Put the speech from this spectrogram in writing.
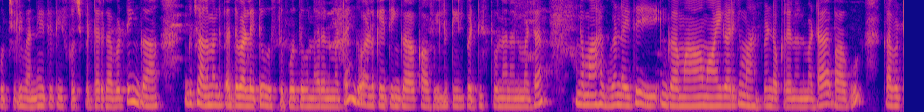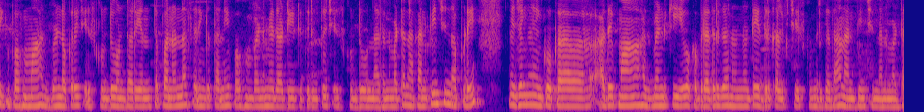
కుర్చీలు ఇవన్నీ అయితే తీసుకొచ్చి పెట్టారు కాబట్టి ఇంకా ఇంకా చాలామంది పెద్దవాళ్ళు అయితే వస్తూ పోతూ ఉన్నారనమాట ఇంకా వాళ్ళకైతే ఇంకా కాఫీలు టీలు పెట్టిస్తున్నాను అనమాట ఇంకా మా హస్బెండ్ అయితే ఇంకా మా మామయ్య గారికి మా హస్బెండ్ ఒకరేనమాట బాబు. కాబట్టి ఇంక పాపం మా హస్బెండ్ ఒకరే చేసుకుంటూ ఉంటారు. ఎంత పని ఉన్నా సరే ఇంకా తనే పాపం బండి మీద అటు ఇటు తిరుగుతూ చేసుకుంటూ ఉన్నారనమాట నాకు అనిపించింది అప్పుడే నిజంగా ఇంకొక అదే మా హస్బెండ్కి ఒక బ్రదర్గా నుండి ఇద్దరు కలిపి చేసుకుందరు కదా అని అనిపించింది అనమాట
